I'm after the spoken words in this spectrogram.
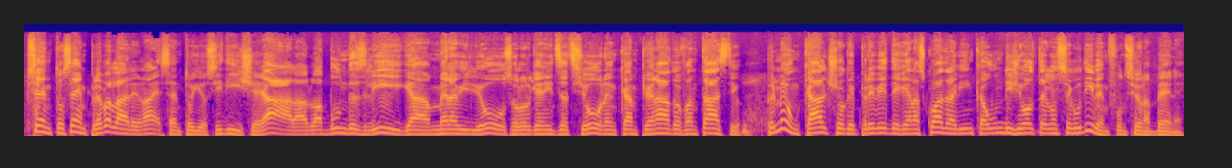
sento sempre parlare, no? eh, sento io, si dice, ah la, la, Bundesliga, meraviglioso, l'organizzazione, un campionato fantastico. Per me un calcio che prevede che una squadra vinca 11 volte consecutive non funziona bene,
